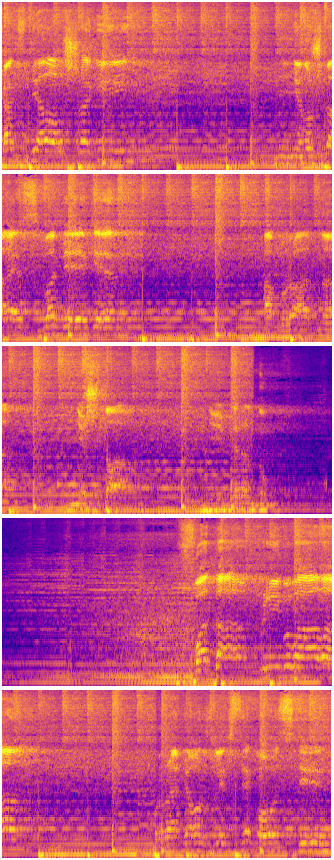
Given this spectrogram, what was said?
Как сделал шаги, не нуждаясь в опеке Обратно ничто не вернуть Вода прибывала, промерзли все кости,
